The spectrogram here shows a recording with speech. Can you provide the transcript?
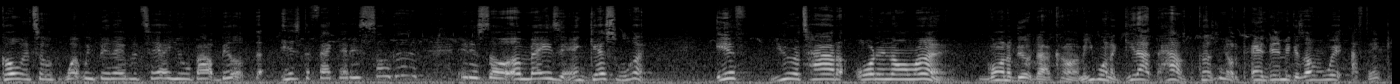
go into what we've been able to tell you about Built. Is the fact that it's so good. It is so amazing. And guess what? If you're tired of ordering online, going to built.com and you want to get out the house because you know the pandemic is over with, I think,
